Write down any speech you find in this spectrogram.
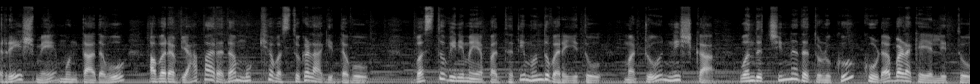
ರೇಷ್ಮೆ ಮುಂತಾದವು ಅವರ ವ್ಯಾಪಾರದ ಮುಖ್ಯ ವಸ್ತುಗಳಾಗಿದ್ದವು. ವಸ್ತು ವಿನಿಮಯ ಪದ್ಧತಿ ಮುಂದುವರೆಯಿತು ಮತ್ತು ನಿಷ್ಕ, ಒಂದು ಚಿನ್ನದ ತುಣುಕು ಕೂಡ ಬಳಕೆಯಲ್ಲಿತ್ತು.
